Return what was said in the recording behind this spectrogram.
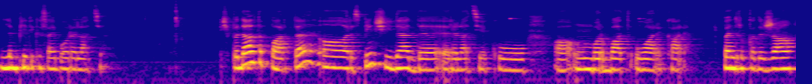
le împiedică să aibă o relație. Și pe de altă parte, uh, resping și ideea de relație cu uh, un bărbat oarecare. Pentru că deja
